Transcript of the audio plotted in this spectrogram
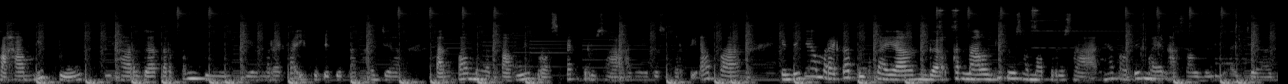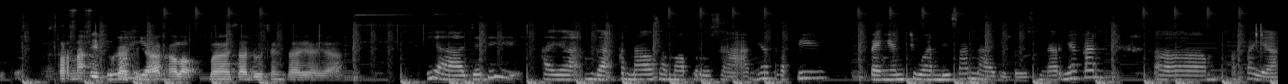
saham itu di harga tertentu ya mereka ikut-ikutan aja tanpa mengetahui prospek perusahaannya itu seperti apa intinya mereka tuh kayak nggak kenal gitu sama perusahaannya tapi main asal beli aja gitu Ternaif Itulah berarti ya kalau bahasa dosen saya ya. Iya, jadi kayak nggak kenal sama perusahaannya, tapi pengen cuan di sana gitu. Sebenarnya kan em, apa ya?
